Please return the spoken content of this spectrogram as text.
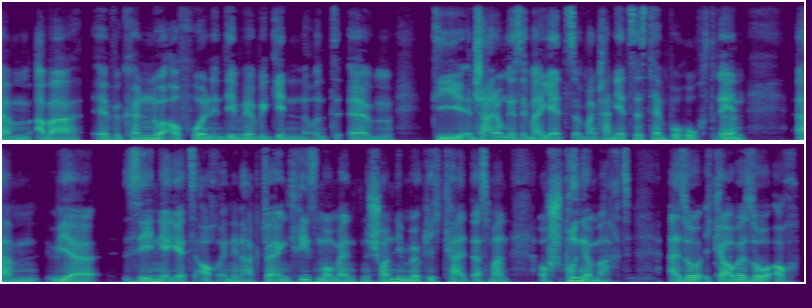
Ähm, aber äh, wir können nur aufholen, indem wir beginnen. Und ähm, die Entscheidung ist immer jetzt. Man kann jetzt das Tempo hochdrehen. Ja. Ähm, wir sehen ja jetzt auch in den aktuellen Krisenmomenten schon die Möglichkeit, dass man auch Sprünge macht. Also ich glaube so auch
